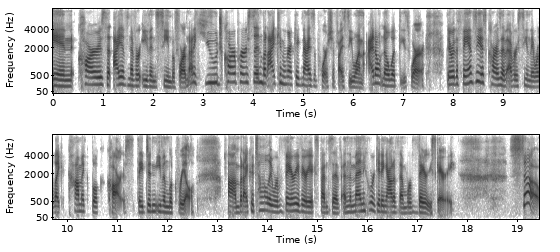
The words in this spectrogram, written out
in cars that I have never even seen before. I'm not a huge car person, but I can recognize a Porsche if I see one. I don't know what these were. They were the fanciest cars I've ever seen. They were like comic book cars. They didn't even look real. Um, but I could tell they were very, very expensive, and the men who were getting out of them were very scary. So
